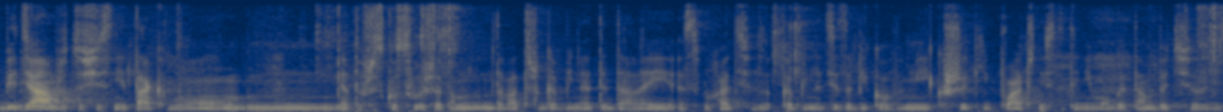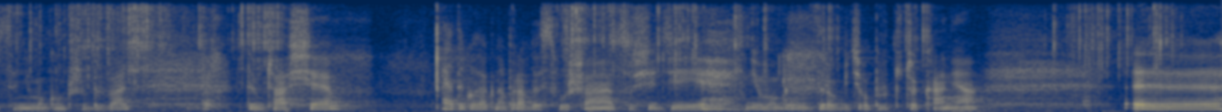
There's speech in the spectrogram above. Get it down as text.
wiedziałam, że coś jest nie tak, bo mm, ja to wszystko słyszę, tam dwa, trzy gabinety dalej słychać w gabinecie zabiegowym jej krzyki, płacz. Niestety nie mogę tam być, rodzice nie mogą przebywać w tym czasie. Ja tylko tak naprawdę słyszę, co się dzieje nie mogę nic zrobić oprócz czekania. E,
